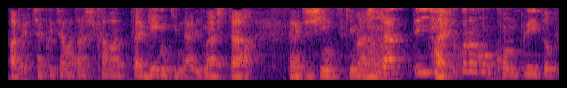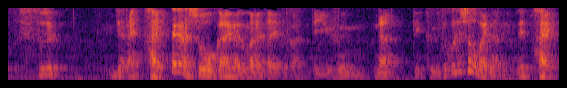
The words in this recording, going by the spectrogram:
あめちゃくちゃ私変わった元気になりましたなんか自信つきましたってい。はいうところもコンプリートするじゃない、はい。だから紹介が生まれたりとかっていうふうになってくるとこれ商売になるよね、はい。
